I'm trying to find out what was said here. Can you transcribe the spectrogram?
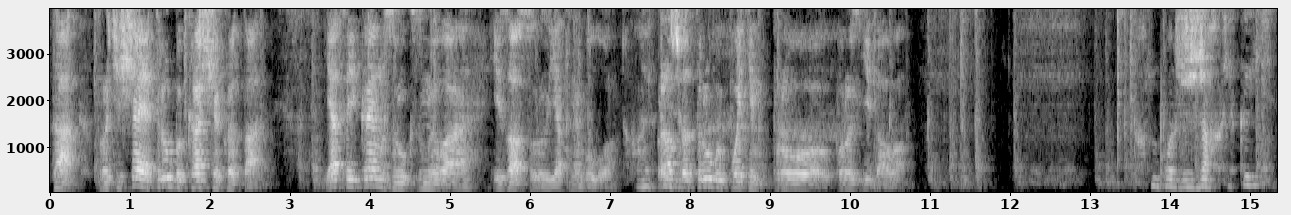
Так, прочищає труби краще крота. Я цей крем з рук змила і засуру як не було. Ой, Правда, труби потім про... пороз'їдала. Боже, жах якийсь.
